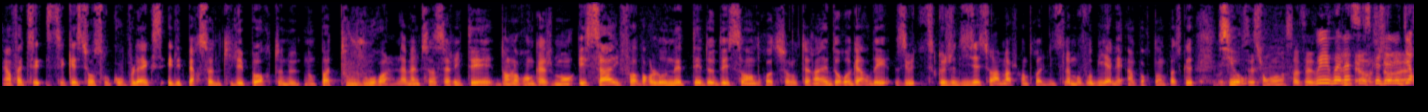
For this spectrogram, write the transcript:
En fait, ces, questions sont complexes et les personnes qui les portent n'ont pas toujours la même sincérité dans leur engagement. Et ça, il faut avoir l'honnêteté de descendre sur le terrain et de regarder. Ce que je disais sur la marche contre l'islamophobie, elle est importante parce que si on... Hein, ça, oui, voilà, c'est ce que j'allais dire.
